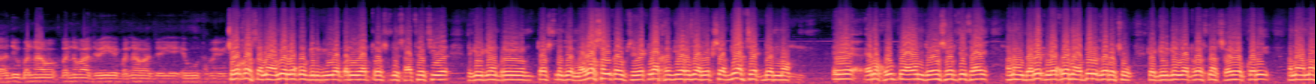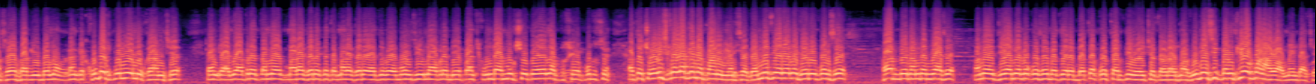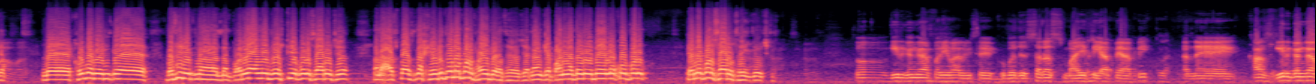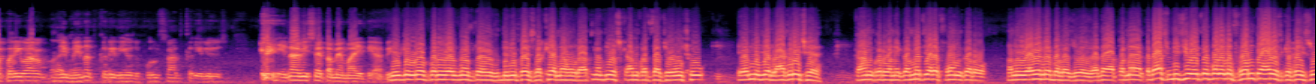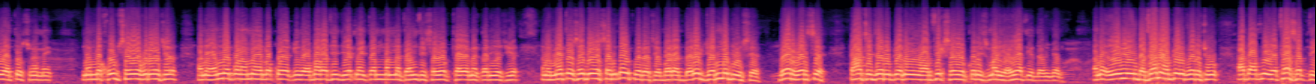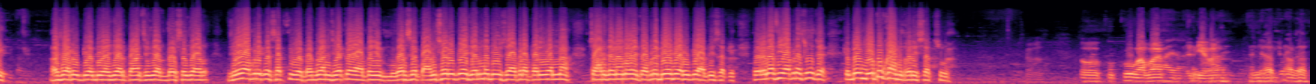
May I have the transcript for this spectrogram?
હજુ બનાવ બનવા જોઈએ બનાવવા જોઈએ એવું તમે ચોક્કસ અને અમે લોકો ગીરગંગા પરિવાર ટ્રસ્ટની સાથે છીએ. ગીરગંગા પરિવાર ટ્રસ્ટનો જે નવો સંકલ્પ છે એક લાખ અગિયાર હજાર એકસો અગિયાર ચેક ડેમનો એ એનો ખૂબ પ્રારંભ જોરશોરથી થાય અને હું દરેક લોકોને અપીલ કરું છું કે ગીરગંગા ટ્રસ્ટના સહયોગ કરી અને આમાં સહભાગી બનો કારણ કે ખૂબ જ પુણ્યનું કામ છે. કારણ કે આજે આપણે તમે મારા ઘરે કે તમારા ઘરે આજે બોલજીવને આપણે બે પાંચ કુંડા મૂકશું તો એના પૂરશે આ તો ચોવીસ કલાક ને પાણી મળશે. ગમે ત્યારે એને જરૂર પડશે. હટ બેન અંદર જશે. અને જે અમે લોકો સાહેબ અત્યારે બતકો તરતી હોય છે તળાવમાં વિદેશી પંખીઓ પણ આવવા માંડ્યા છે. એટલે ખૂબ જ એમ કે બધી રીતના પર્યાવરણની દ્રષ્ટિએ પણ સારું છે. અને આસપાસના ખેડૂતોને પણ ફાયદો થયો છે. કારણ કે પાણીના તળે એ લોકો પણ એને પણ સારું થઈ ગયું છે. ગીર ગંગા પરિવાર વિશે ખૂબ જ સરસ માહિતી આપે આપી. અને ખાસ ગીર ગંગા પરિવાર જે મહેનત કરી રહ્યું છે પુરુષાર્થ કરી રહ્યું છે એના વિશે તમે માહિતી આપી. ગીરગંગા પરિવારના તો દિલીપભાઈ સખિયાને હું રાતના દિવસ કામ કરતા જોઉં છું. એમની જે લાગણી છે કામ કરવાની ગમે ત્યારે ફોન કરો અને અવેલેબલ જ હોય. અને આપણને કદાચ બીજી હોય તો પણ એનો ફોન તો આવે જ કે ભાઈ શું હતું શું નહીં. એમને ખૂબ સહયોગ રહ્યો છે. અને એમને પણ અમે લોકોએ કીધું, અમારાથી જે કંઈ તન મનને ધનથી સહયોગ થાય અમે કરીએ છીએ. અને મેં તો સાહેબ એવો સંકલ્પ કર્યો છે, મારા દરેક જન્મ દિવસે દર વર્ષે પાંચ હજાર રૂપિયાનો હું આર્થિક સહયોગ કરીશ મારી હયાતી દરમિયાન. અને એવી હું બધાને અપીલ કરું છું, આપ આપની યથાશક્તિ હજાર રૂપિયા, બે હજાર, પાંચ હજાર, દસ હજાર, જે આપણી કઈ શક્તિ હોય, ભગવાન જે કંઈ આપે વર્ષે પાંચસો રૂપિયા જન્મદિવસે આપણા પરિવારના ચાર જણાનો હોય તો આપણે બે હજાર રૂપિયા આપી શકીએ. તો એનાથી આપણે શું છે કે બહુ મોટું કામ કરી શકશું. તો ખૂબ ખૂબ આભાર ધન્યવાદ આભાર.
